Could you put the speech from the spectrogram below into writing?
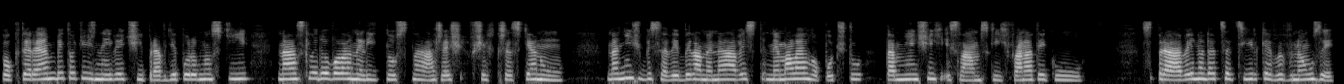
po kterém by totiž z největší pravděpodobností následovala nelítnostná řeš všech křesťanů, na níž by se vybila nenávist nemalého počtu tamnějších islámských fanatiků. Zprávy nadace Církev v nouzi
